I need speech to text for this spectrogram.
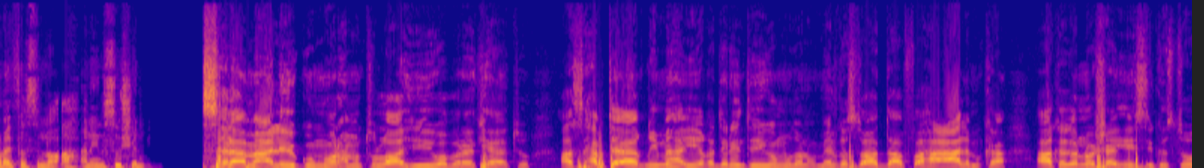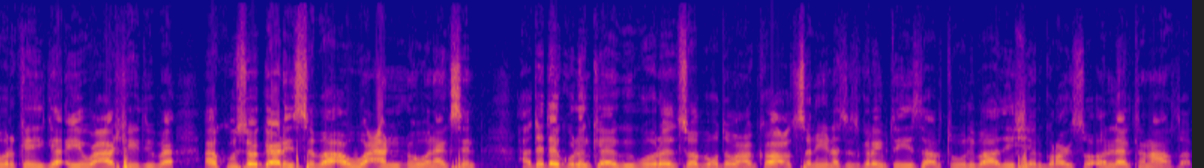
privacy noo ah anigana social media asalaamu calaykum waraxmatullaahi wabarakaatu asxaabta aa qiimaha iyo qadarinta iga mudano meel kastoo aad daafaha caalamka aa kaga nooshahay ee si kastoo warkayga iyo wacaashayduba aa kuu soo gaadhaysaba a wacan oo wanaagsan. Haddii tay kulankaaga ugu horeed soo boqdo waxaan kaa codsanaya inaad subscribe-ta ii saarto weliba aad ii sheer garayso oo laagtana asar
